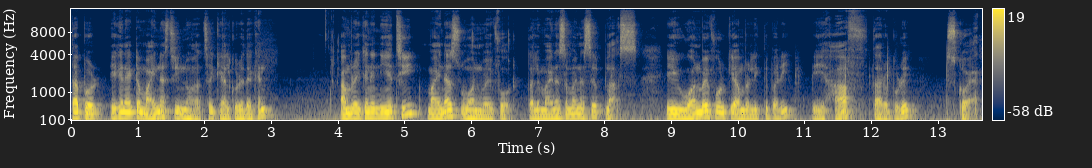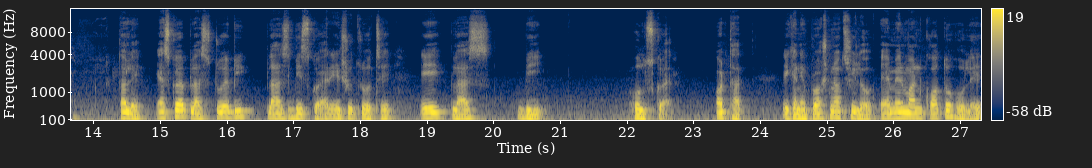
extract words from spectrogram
তারপর এখানে একটা মাইনাস চিহ্ন আছে, খেয়াল করে দেখেন। আমরা এখানে নিয়েছি মাইনাস ওয়ান বাই ফোর তাহলে মাইনাসে মাইনাসে প্লাস এই ওয়ান বাই ফোরকে আমরা লিখতে পারি এই হাফ তার উপরে স্কোয়ার। তাহলে a square plus two a b plus b square এর সূত্র হচ্ছে a plus b whole square. অর্থাৎ এখানে প্রশ্ন ছিল এম এর মান কত হলে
